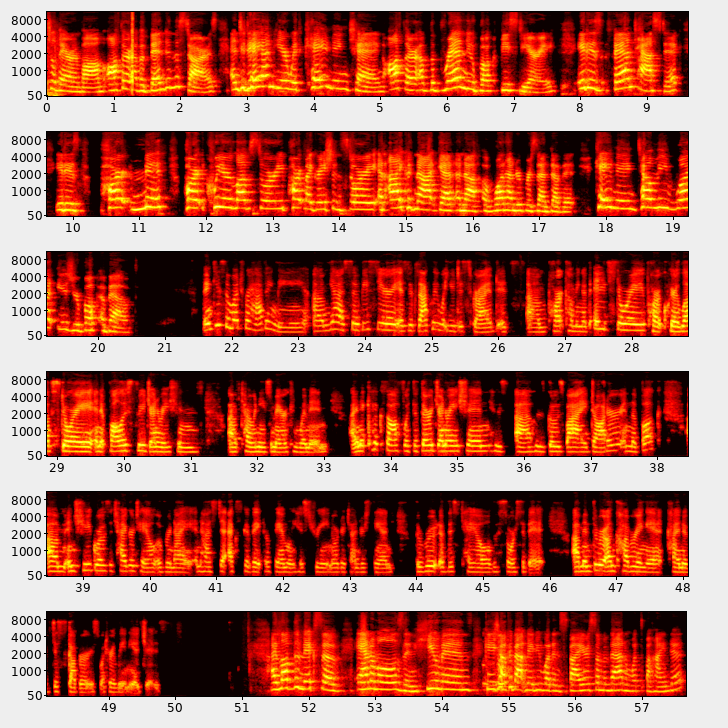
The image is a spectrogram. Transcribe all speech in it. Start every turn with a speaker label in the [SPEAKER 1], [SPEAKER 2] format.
[SPEAKER 1] Rachel Barenbaum, author of A Bend in the Stars, and today I'm here with K-Ming Chang, author of the brand new book Bestiary. It is fantastic. It is part myth, part queer love story, part migration story, and I could not get enough of 100% of it. Kay Ming, tell me what is your book about?
[SPEAKER 2] Thank you so much for having me. Um, yeah, so Bestiary is exactly what you described. It's um, part coming of age story, part queer love story, and it follows three generations of Taiwanese American women. And it kicks off with the third generation, who's uh, who goes by daughter in the book, um, and she grows a tiger tail overnight and has to excavate her family history in order to understand the root of this tail, the source of it, um, and through uncovering it, kind of discovers what her lineage is.
[SPEAKER 1] I love the mix of animals and humans. Can you talk about maybe what inspires some of that and what's behind it?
